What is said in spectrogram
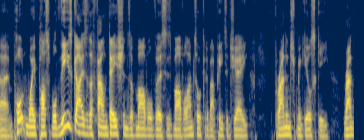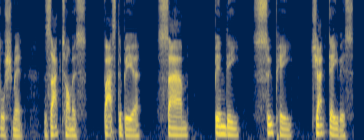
uh, important way possible. These guys are the foundations of Marvel versus Marvel. I'm talking about Peter J., Brandon Schmigilski, Randall Schmidt, Zach Thomas, Basta Beer, Sam, Bindi, Soupy, Jack Davis,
